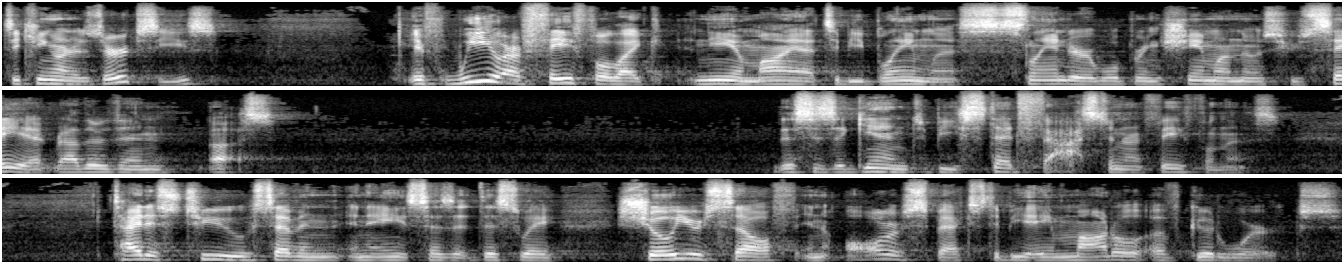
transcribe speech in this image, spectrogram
to King Artaxerxes. If we are faithful like Nehemiah to be blameless, slander will bring shame on those who say it rather than us. This is again to be steadfast in our faithfulness. Titus 2 7 and 8 says it this way Show yourself in all respects to be a model of good works.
